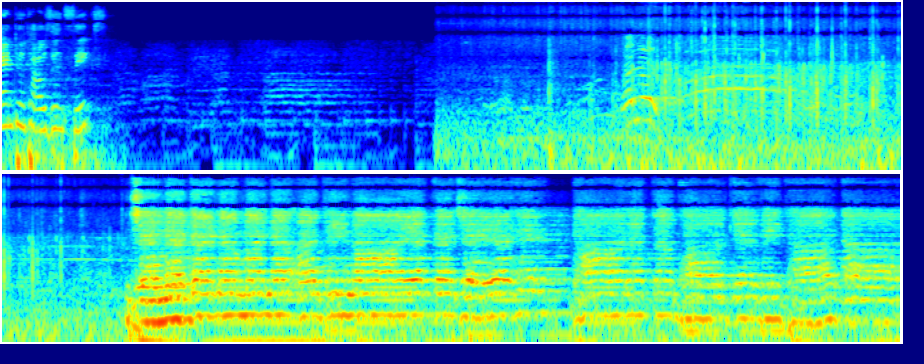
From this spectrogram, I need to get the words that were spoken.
and 2006. जनगण मन अधिनायक जय हे भारत भाग्य विधाता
